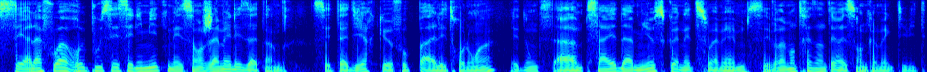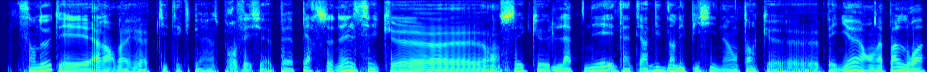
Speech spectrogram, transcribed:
c'est à la fois repousser ses limites, mais sans jamais les atteindre. C'est-à-dire qu'il ne faut pas aller trop loin. Et donc, ça, ça aide à mieux se connaître soi-même. C'est vraiment très intéressant comme activité. Sans doute. Et alors, ma petite expérience professionnelle, personnelle, c'est que euh, on sait que l'apnée est interdite dans les piscines. Hein. En tant que baigneur, on n'a pas le droit.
